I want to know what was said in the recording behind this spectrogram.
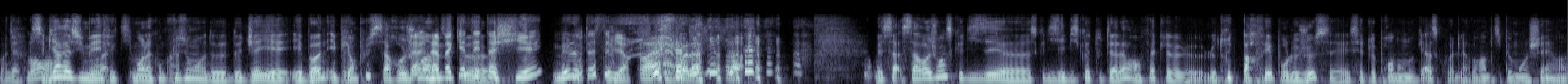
Honnêtement, c'est bien résumé, effectivement. La conclusion de, Jay est, bonne. Et puis en plus, ça rejoint. La, maquette est à chier, mais le test est bien. voilà. Mais ça, ça, rejoint ce que disait, euh, ce que disait Biscotte tout à l'heure. En fait, le, le, truc parfait pour le jeu, c'est de le prendre en occasion, quoi, de l'avoir un petit peu moins cher. Euh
